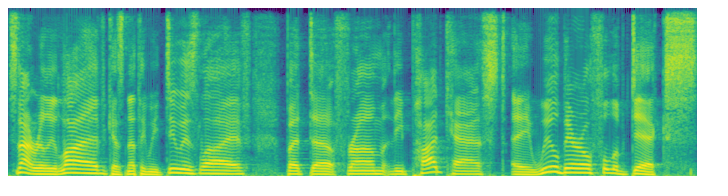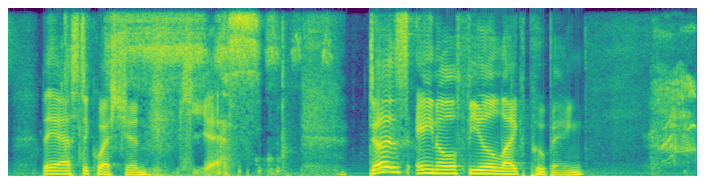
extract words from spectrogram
It's not really live because nothing we do is live, but uh, from the podcast, a wheelbarrow full of dicks." They asked a question: Yes. Does anal feel like pooping?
